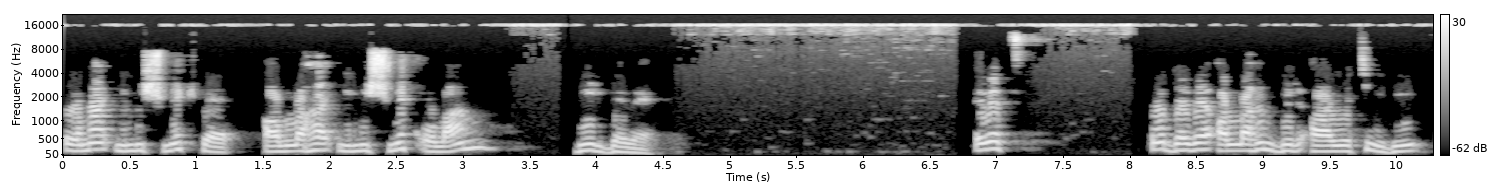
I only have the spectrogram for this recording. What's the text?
ona ilişmek de Allah'a ilişmek olan bir deve. Evet, o deve Allah'ın bir ayetiydi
